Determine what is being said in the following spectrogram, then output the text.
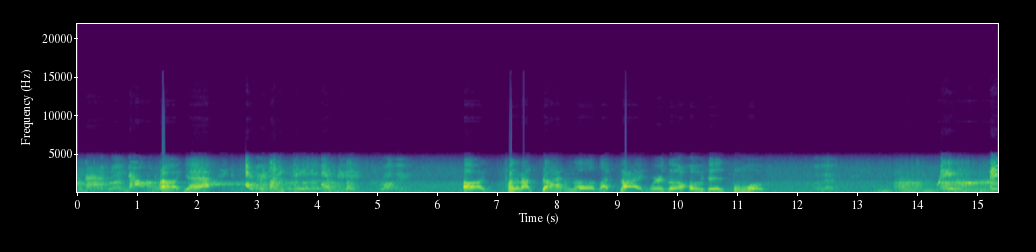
command. Now the world Uh, yeah. Everybody sing. Everybody. Uh, put them outside on the left side where the hose is below. Praise me.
